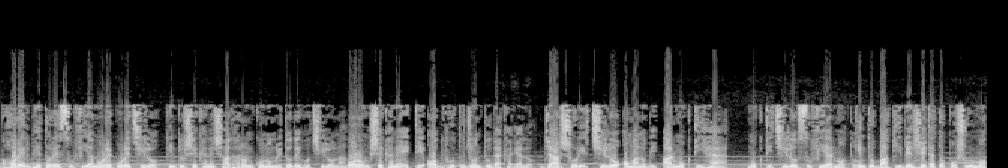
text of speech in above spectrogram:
ঘরের ভেতরে সুফিয়া মরে পড়েছিল, কিন্তু সেখানে সাধারণ কোনো মৃতদেহ ছিল না। বরং সেখানে একটি অদ্ভুত জন্তু দেখা গেল, যার শরীর ছিল অমানবিক। আর মুক্তি হ্যাঁ মুক্তি ছিল সুফিয়ার মতো। কিন্তু বাকি দেহ, সেটা তো পশুর মত।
